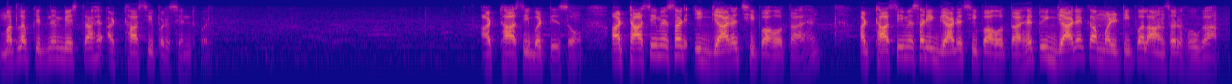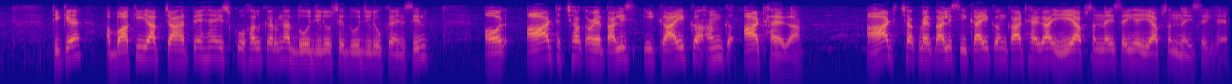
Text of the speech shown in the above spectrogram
मतलब कितने में बेचता है? अट्ठासी परसेंट पर। अट्ठासी बट्टे सौ। अट्ठासी में सर ग्यारह छिपा होता है। अट्ठासी में सर ग्यारह छिपा होता है तो ग्यारह का मल्टीपल आंसर होगा। ठीक है? अब बाकी आप चाहते हैं इसको हल करना, दो ज़ीरो से दो ज़ीरो कैंसिल और आठ छक अड़तालीस इकाई का अंक आठ आएगा। आठ छक अड़तालीस इकाई का अंक आठ आएगा, ये ऑप्शन नहीं सही है, ये ऑप्शन नहीं सही है।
